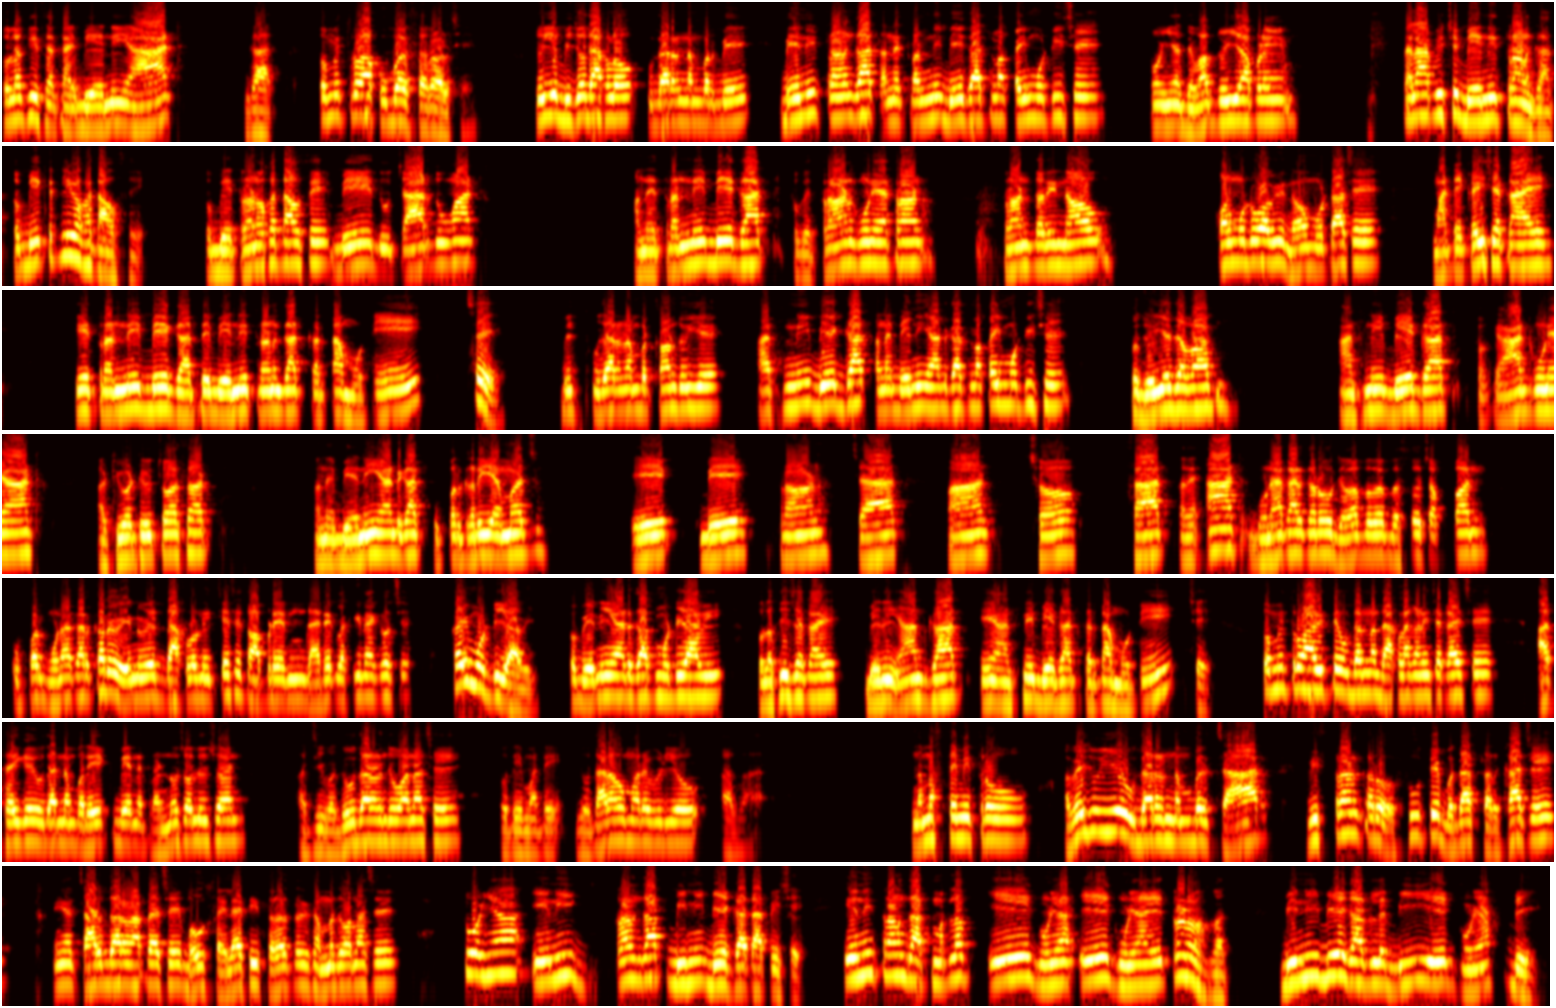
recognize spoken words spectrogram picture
તો લખી શકાય બે ની આઠ ઘાત. તો મિત્રો આ ખૂબ જ સરળ છે. જોઈએ બીજો દાખલો. ઉદાહરણ નંબર બે. બે ની ત્રણ ઘાત અને ત્રણની બે ઘાતમાં કઈ મોટી છે? તો અહીંયા જવાબ જોઈએ આપણે. પહેલા આપ્યું છે બે ની ત્રણ ઘાત. તો બે કેટલી વખત આવશે? તો બે ત્રણ વખત આવશે. બે દુ ચાર દુ આઠ. અને ત્રણની બે ઘાત. તો કે ત્રણ ગુણ્યા ત્રણ ત્રણ તરી નવ. કોણ મોટું આવ્યું? નવ મોટા છે. માટે કહી શકાય કે ત્રણની બે ઘાતે બે ની ત્રણ ઘાત કરતા મોટી છે. ઉદાહરણ નંબર ત્રણ જોઈએ. આઠની બે ઘાત અને બે ની આઠ ઘાતમાં કઈ મોટી છે? તો જોઈએ જવાબ. આઠની બે ઘાત, તો કે આઠ ગુણ્યા આઠ અઠ્યું અઠ્યું ચોસઠ. અને બે ની આઠ ઘાત, ઉપર કરી એમ જ, એક બે, ત્રણ, ચાર, પાંચ, છ, સાત અને આઠ. ગુણાકાર કરો. જવાબ હવે બસો છપ્પન. ઉપર ગુણાકાર કર્યો. એનો એ દાખલો નીચે છે, તો આપણે એમ ડાયરેક્ટ લખી નાખ્યો છે. કઈ મોટી આવી? તો બે ની આઠ ઘાત મોટી આવી. તો લખી શકાય બે ની આઠ ઘાત એ આઠની બે ઘાત કરતા મોટી છે. તો મિત્રો, આ રીતે ઉદાહરણના દાખલા ગણી શકાય છે. આ થઈ ગયું ઉદાહરણ નંબર એક, બે અને ત્રણનું સોલ્યુશન હજી વધુ ઉદાહરણ જોવાના છે. તો તે માટે જોતા રહો મારો વીડિયો. આભાર. નમસ્તે મિત્રો. હવે જોઈએ ઉદાહરણ નંબર ચાર. વિસ્તરણ કરો. શું તે બધા સરખા છે? અહીંયા ચાર ઉદાહરણ આપ્યા છે. બહુ સહેલાઈથી, સરળતાથી સમજવાના છે. તો અહીંયા એની ત્રણ ઘાત બી ની બે ઘાત આપી છે. એની ત્રણ ઘાત મતલબ એ ગુણ્યા એ ગુણ્યા એ ત્રણ વખત. બી ની બે ઘાત એટલે બી એક ગુણ્યા બે.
